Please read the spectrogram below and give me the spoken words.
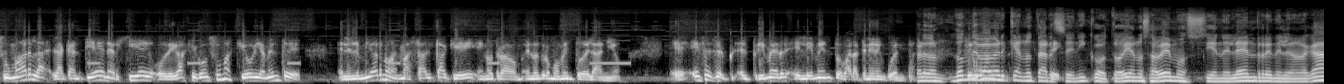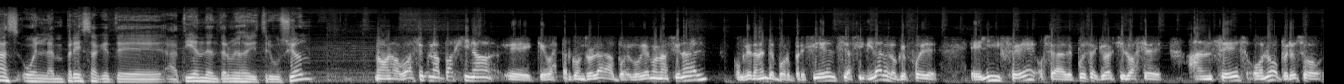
sumar la, cantidad de energía o de gas que consumas, que obviamente en el invierno es más alta que en, otra, en otro momento del año. Eh, ese es el, primer elemento para tener en cuenta. Perdón, ¿dónde va a haber que anotarse, Nico? Todavía no sabemos si en el ENRE, en el ENARGAS o en la empresa que te atiende en términos de distribución. No, no, va a ser una página eh, que va a estar controlada por el gobierno nacional, concretamente por presidencia, similar a lo que fue el IFE, o sea, después hay que ver si lo hace ANSES o no, pero eso,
